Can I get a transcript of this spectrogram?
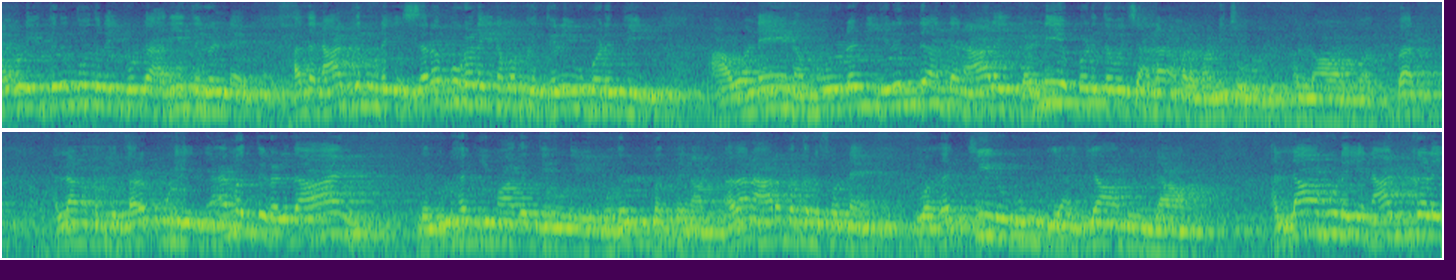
அவனுடைய திருத்தூதரை கொண்ட அதீத்துகள்ல அந்த நாட்களினுடைய சிறப்புகளை நமக்கு தெளிவுபடுத்தி அவனே நம்முடன் இருந்து அந்த நாளை கண்ணியப்படுத்த வச்சு அல்லாஹ் நம்மளை மன்னிச்சு அல்லாஹ் அக்பர். அல்லாஹ் நமக்கு தரக்கூடிய நியமத்துகள் தான் இந்த துல்ஹஜி மாதத்தினுடைய முதல் பத்து நாள். அதான் நான் ஆரம்பத்தில் சொன்னேன். ஐயாமில்லா. அல்லாஹுடைய நாட்களை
